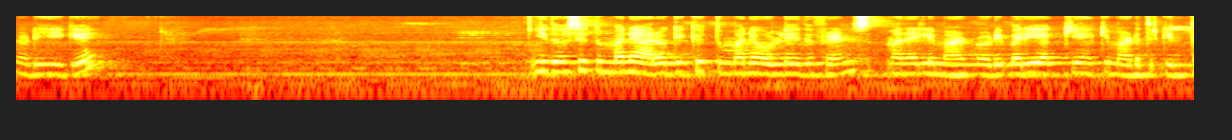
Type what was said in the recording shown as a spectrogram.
ನೋಡಿ, ಹೀಗೆ. ಈ ದೋಸೆ ತುಂಬಾ ಆರೋಗ್ಯಕ್ಕೆ ತುಂಬಾ ಒಳ್ಳೆಯದು ಫ್ರೆಂಡ್ಸ್ ಮನೆಯಲ್ಲಿ ಮಾಡಿ ನೋಡಿ. ಬರೀ ಅಕ್ಕಿ ಹಾಕಿ ಮಾಡೋದಕ್ಕಿಂತ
